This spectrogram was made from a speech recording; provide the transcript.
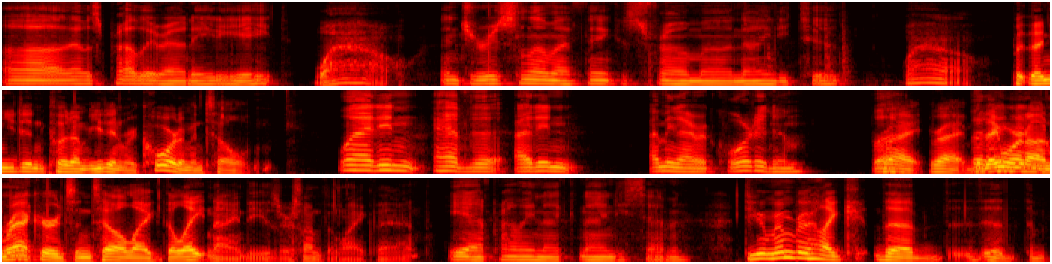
Uh, that was probably around 88. Wow. And Jerusalem, I think, is from uh, 92. Wow. But then you didn't put them, you didn't record them until Well, I didn't have the. I didn't. I mean, I recorded them. But, right, right. But, but they I weren't on like- records until like the late '90s or something like that. Yeah, probably like '97. Do you remember like the the, the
